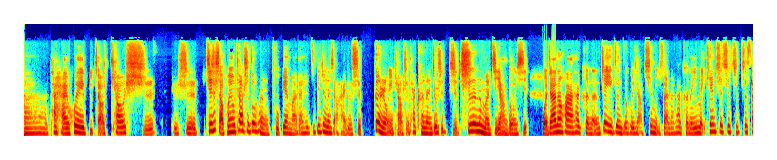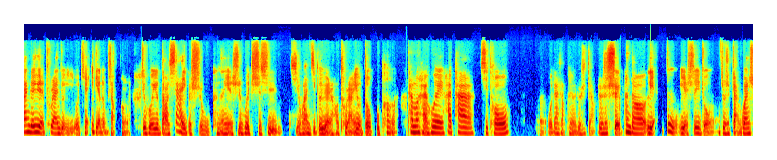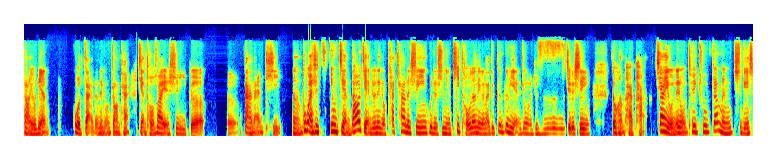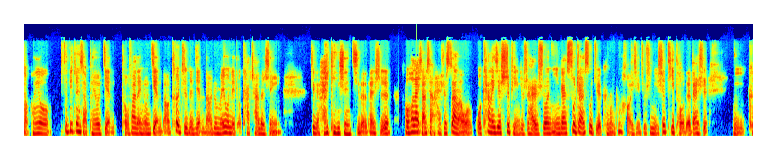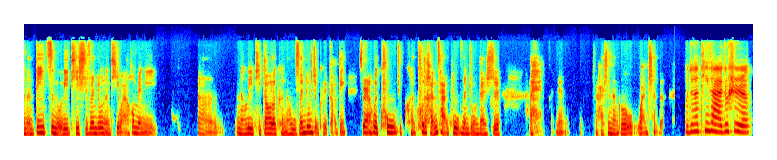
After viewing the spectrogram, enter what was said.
嗯，他还会比较挑食，就是其实小朋友挑食都很普遍嘛，但是自闭症的小孩就是更容易挑食，他可能就是只吃那么几样东西。我家的话，他可能这一阵子会想吃米饭，但他可能每天吃吃吃吃三个月，突然就有天一点都不想碰了，就会又到下一个食物，可能也是会持续喜欢几个月，然后突然又都不碰了。他们还会害怕洗头。我家小朋友就是这样，就是水碰到脸部也是一种就是感官上有点过载的那种状态，剪头发也是一个呃大难题。嗯，不管是用剪刀剪，就那种咔嚓的声音，或者是你剃头的那个，那就更更严重了，就滋滋滋这个声音都很害怕。像有那种推出专门是给小朋友自闭症小朋友剪头发的那种剪刀，特制的剪刀，就没有那种咔嚓的声音，这个还挺神奇的。但是我后来想想，还是算了。我我看了一些视频，就是还是说你应该速战速决可能更好一些。就是你是剃头的，但是你可能第一次努力踢十分钟能踢完，后面你嗯。能力提高了，可能五分钟就可以搞定。虽然会哭，就很哭得很惨，哭五分钟，但是，哎，嗯，就还是能够完成的。我觉得听下来就是，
